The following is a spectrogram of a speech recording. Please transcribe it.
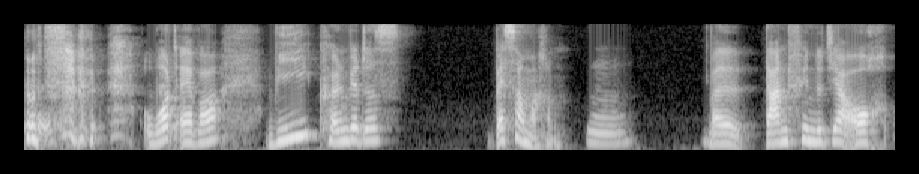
whatever, wie können wir das besser machen? Mhm. Weil dann findet ja auch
